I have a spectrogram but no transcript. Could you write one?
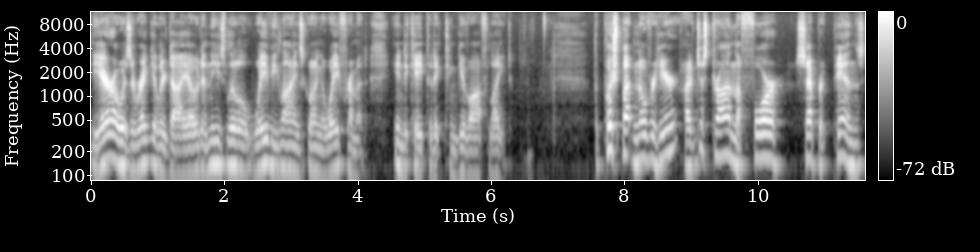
The arrow is a regular diode and these little wavy lines going away from it indicate that it can give off light. The push button over here, I've just drawn the four separate pins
